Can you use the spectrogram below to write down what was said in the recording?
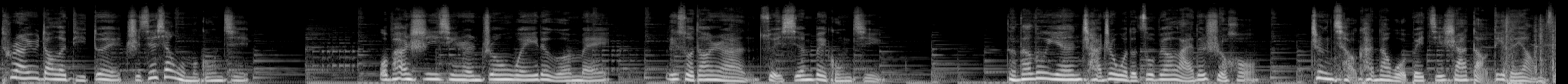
突然遇到了敌对，直接向我们攻击。我怕是一行人中唯一的峨眉。理所当然，最先被攻击。等到陆岩查着我的坐标来的时候，正巧看到我被击杀倒地的样子。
